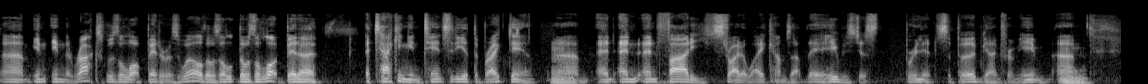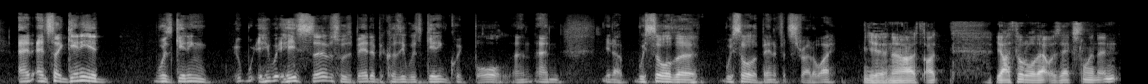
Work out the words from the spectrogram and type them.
um, in in the rucks was a lot better as well. There was a there was a lot better attacking intensity at the breakdown, um, and and and Fardy straight away comes up there. He was just brilliant, superb game from him. Um, and and so Genia was getting. His service was better because he was getting quick ball, and, and you know we saw the we saw the benefits straight away. Yeah, no, I, I, yeah, I thought all that was excellent, and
